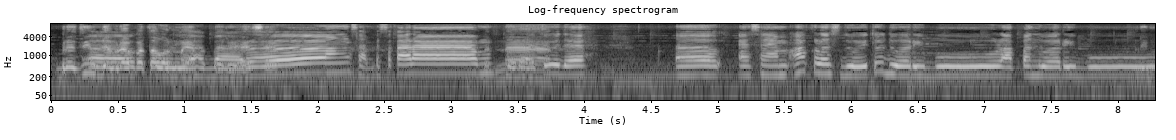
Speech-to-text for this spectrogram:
Berarti udah eh, berapa tahun Matt, dari SMA? bareng sampai sekarang Benar. berarti udah eh, SMA kelas 2 itu 2008 2000 15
